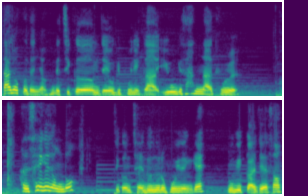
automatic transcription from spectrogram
따줬거든요. 근데 지금 이제 여기 보니까 여기서 하나, 둘, 한 세 개 정도? 지금 제 눈으로 보이는 게 여기까지 해서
